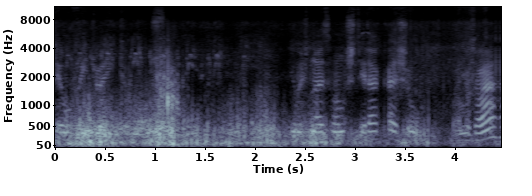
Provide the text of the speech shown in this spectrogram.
Tem um vídeo aí que eu mostro. E hoje nós vamos tirar caju. Vamos lá?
